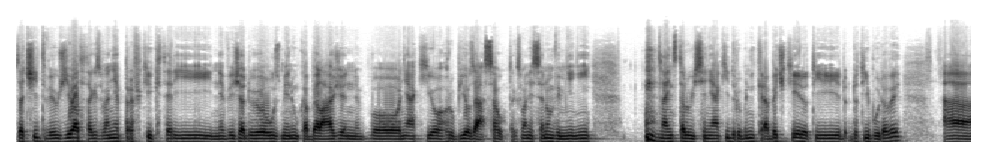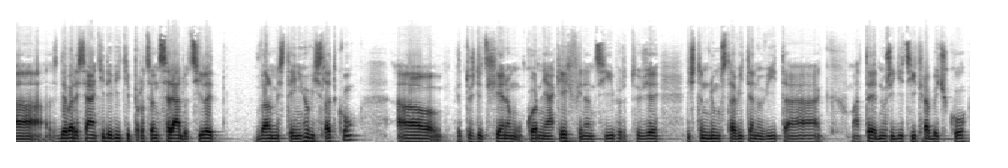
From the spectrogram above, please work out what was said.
začít využívat takzvané prvky, které nevyžadují změnu kabeláže nebo nějakého hrubého zásahu. Takzvaně se jenom vymění nainstalují si nějaký drobný krabičky do té do budovy a z 99% se dá docílit velmi stejného výsledku. a je to vždycky jenom úkor nějakých financí, protože když ten dům stavíte nový, tak máte jednu řídící krabičku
